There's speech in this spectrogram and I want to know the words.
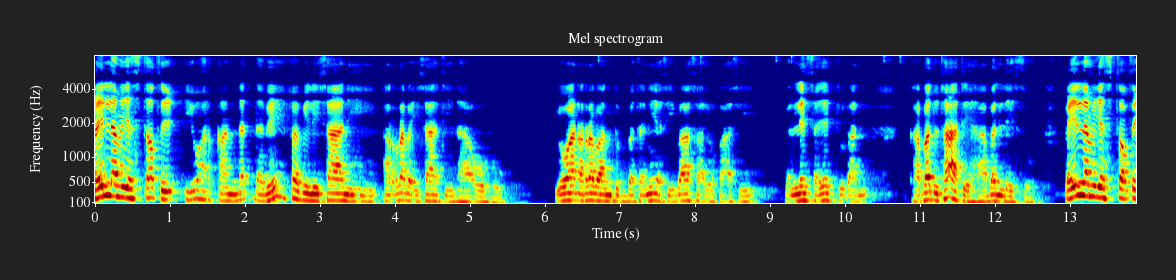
فإن لم يستطع يوهر كان ددبه فبلسانه الرب إساتين هاوه يوان الرب دبتني أسي باسا يقاسي بل ليس يجتران كبدو تاتي ها بل ليسو فإن لم يستطع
